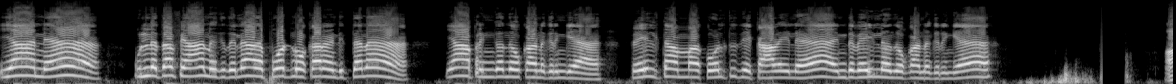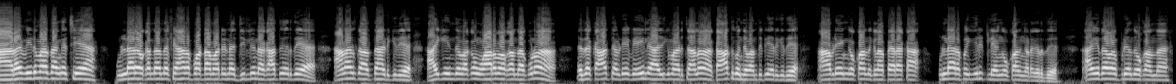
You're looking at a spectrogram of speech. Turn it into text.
ஏண்ணே உள்ளதான் ஃபேன் இருக்குதுல்ல அதை போட்டு உட்கார வேண்டியது தானே ஏன் அப்புறம் இங்க வந்து உட்காந்துக்கிறீங்க வெயில் தான் அம்மா கொளுத்துதே காலையில. இந்த வெயில்ல வந்து உட்காந்துக்கிறீங்க ஆட விடுமா தங்கச்சி உள்ளார உட்காந்து அந்த ஃபேனை போட்டா மட்டும் நான் ஜில்லு நான் காத்து வருது ஆனால் காத்து தான் அடிக்குது. ஆகி இந்த பக்கம் ஓரமாக உட்காந்தா கூட இதை காத்து அப்படியே வெயில் அதிகமாக அடிச்சாலும் காத்து கொஞ்சம் வந்துட்டே இருக்குது. அப்படியே இங்கே உட்காந்துக்கலாம் பேராக்கா. உள்ளார போய் இருட்டில் எங்கே உட்காந்து கிடக்குறது? ஆகி தான் இப்படி வந்து உட்காந்தேன்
